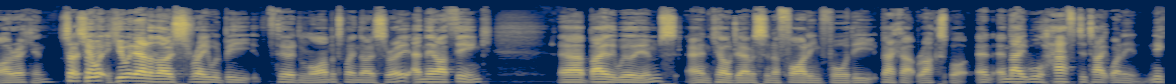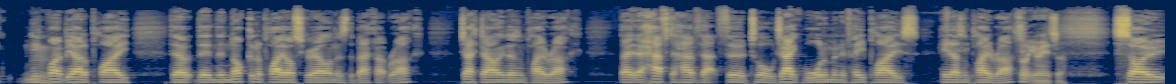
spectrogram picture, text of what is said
I reckon. So- so- Hewett, Hewett out of those three would be third in line between those three, and then I think uh, Bailey Williams and Cal Jamieson are fighting for the backup ruck spot, and and they will have to take one in. Nick Nick won't be able to play. They're they're, they're not going to play Oscar Allen as the backup ruck. Jack Darling doesn't play ruck. They they have to have that third tall. Jake Waterman, if he plays, he doesn't play ruck. It's not your answer. So,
